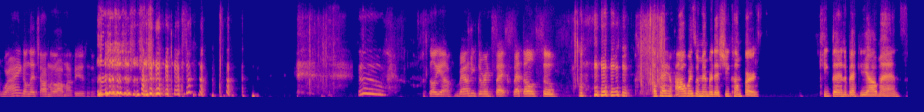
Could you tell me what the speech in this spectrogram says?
Well, I ain't gonna let y'all know all my business. so yeah, boundaries during sex. Set those two. okay, always remember that she come first. Keep that in the back of y'all minds.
